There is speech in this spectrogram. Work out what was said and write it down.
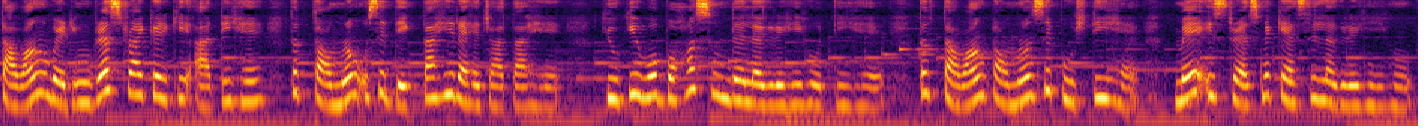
तावांग वेडिंग ड्रेस ट्राई करके आती है, तब तोमरोंग उसे देखता ही रह जाता है। क्योंकि वो बहुत सुंदर लग रही होती है। तब तवांग टॉमरोंग से पूछती है, मैं इस ड्रेस में कैसी लग रही हूँ?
